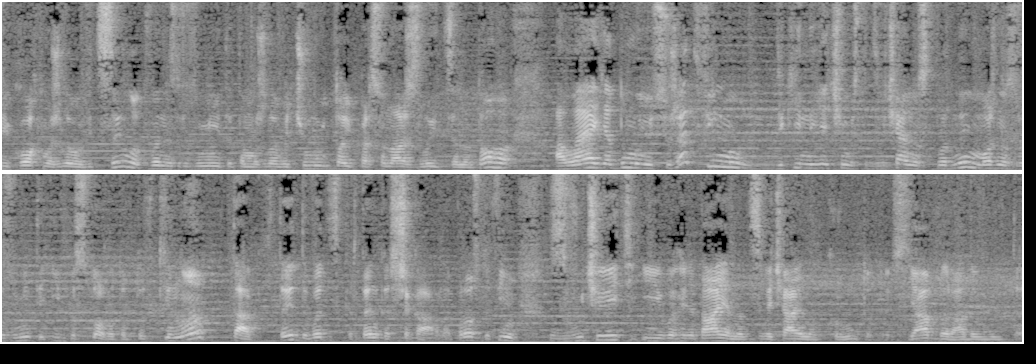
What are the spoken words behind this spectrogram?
кількох, можливо, відсилок, ви не зрозумієте там, можливо, чому той персонаж злиться на того. Але я думаю, сюжет фільму, який не є чимось надзвичайно складним, можна зрозуміти і без того. Тобто в кіно так, йти дивитись, картинка шикарна. Просто фільм звучить і виглядає надзвичайно круто. Тобто я би радив бути.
